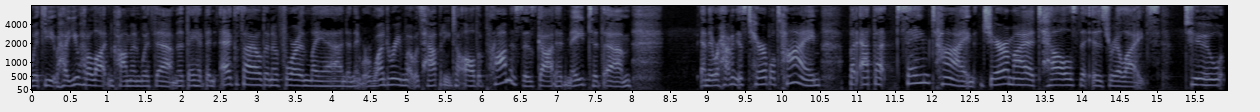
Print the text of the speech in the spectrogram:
with you, how you had a lot in common with them, that they had been exiled in a foreign land and they were wondering what was happening to all the promises God had made to them. And they were having this terrible time. But at that same time, Jeremiah tells the Israelites to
